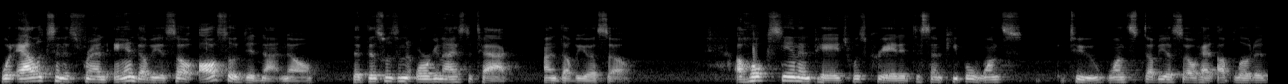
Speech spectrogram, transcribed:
What Alex and his friend and WSO also did not know that this was an organized attack on WSO. A hoax CNN page was created to send people once to once WSO had uploaded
